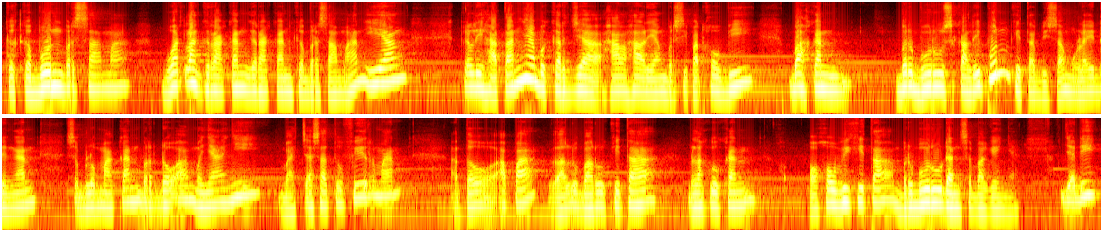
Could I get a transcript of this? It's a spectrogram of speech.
ke kebun bersama, buatlah gerakan-gerakan kebersamaan yang kelihatannya bekerja hal-hal yang bersifat hobi, bahkan berburu sekalipun kita bisa mulai dengan sebelum makan berdoa, menyanyi, baca satu firman atau apa, lalu baru kita melakukan hobi kita berburu dan sebagainya. Jadi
